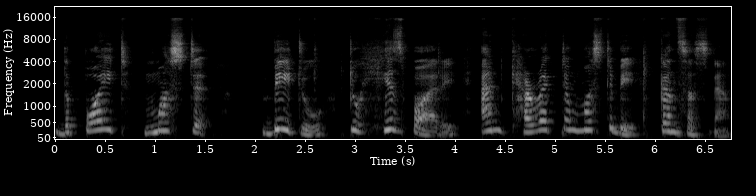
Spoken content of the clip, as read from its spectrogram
the poet must be true to his poetry and character must be consistent.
